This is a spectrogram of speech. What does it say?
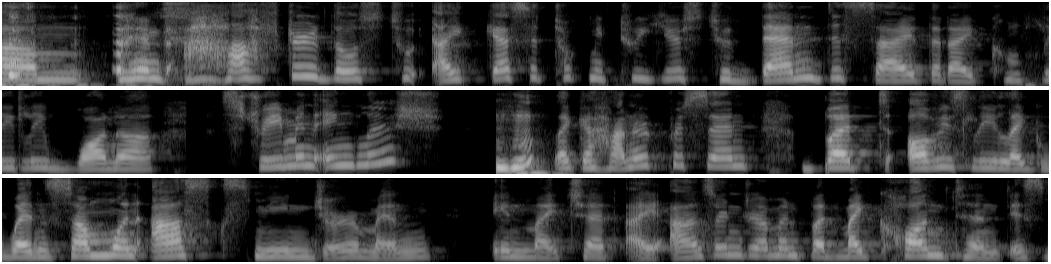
um and after those two i guess it took me two years to then decide that i completely wanna stream in english Mhm. like a hundred percent but obviously like when someone asks me in german in my chat i answer in german but my content is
